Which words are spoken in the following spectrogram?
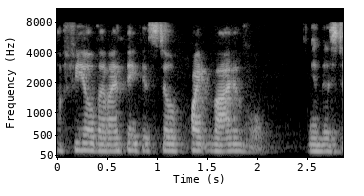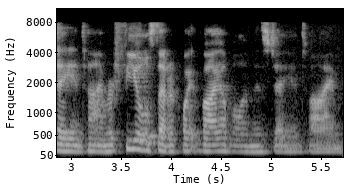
a field that I think is still quite viable in this day and time, or fields that are quite viable in this day and time.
